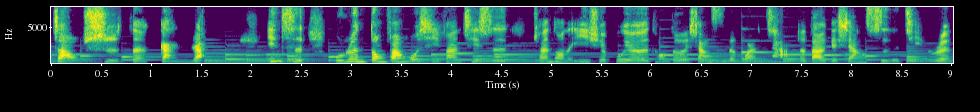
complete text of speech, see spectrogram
灶式的感染。因此，不论东方或西方，其实传统的医学不约而同都有相似的观察，得到一个相似的结论。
